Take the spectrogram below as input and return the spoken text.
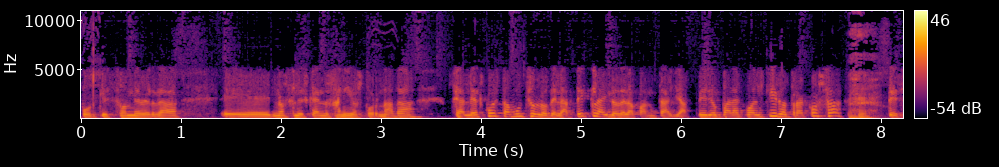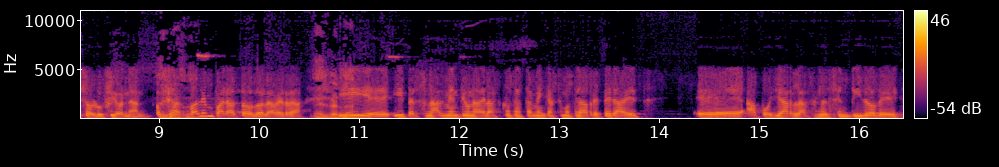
porque son de verdad, eh, no se les caen los anillos por nada, o sea, les cuesta mucho lo de la tecla y lo de la pantalla, pero para cualquier otra cosa te solucionan. O sea, valen para todo, la verdad. Y, eh, y, personalmente una de las cosas también que hacemos en la repera es eh, apoyarlas en el sentido de,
